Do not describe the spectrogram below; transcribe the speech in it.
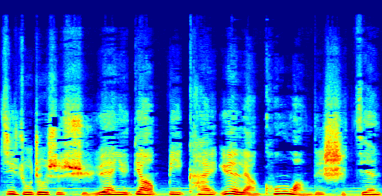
记住，就是许愿一定要避开月亮空亡的时间。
